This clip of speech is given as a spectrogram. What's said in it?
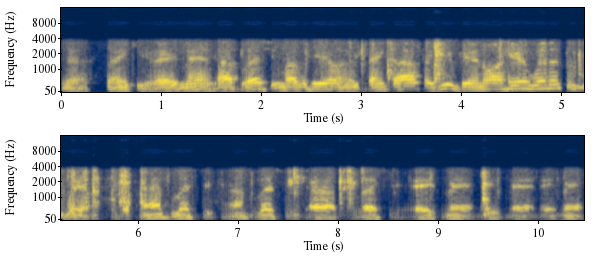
Yeah, thank you. Amen. God bless you, Mother Hill, and we thank God for you being on here with us as well. God bless you. God bless you. God bless you. Amen. Amen. Amen.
